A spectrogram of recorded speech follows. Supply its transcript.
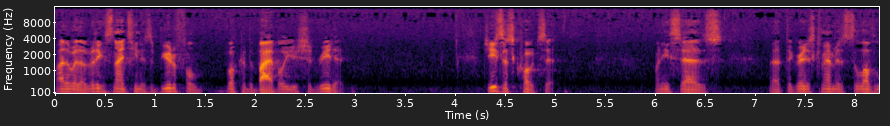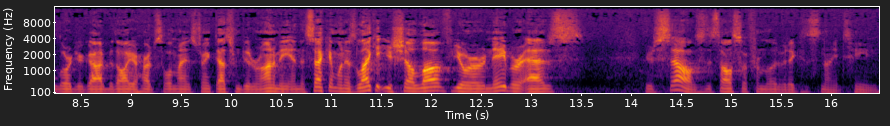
By the way, Leviticus 19 is a beautiful book of the Bible. You should read it. Jesus quotes it when he says that the greatest commandment is to love the Lord your God with all your heart, soul, mind, and strength. That's from Deuteronomy. And the second one is like it, you shall love your neighbor as yourselves. It's also from Leviticus 19.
